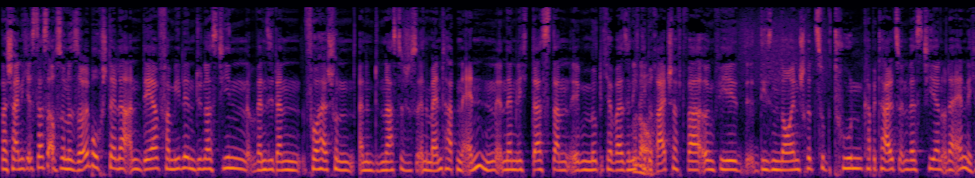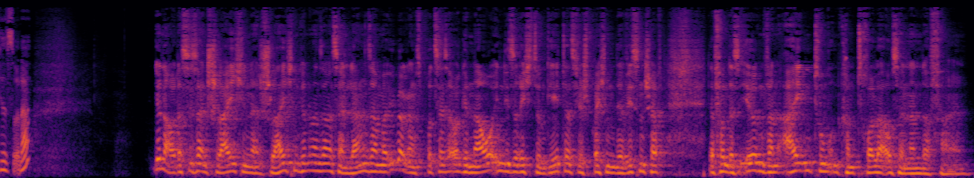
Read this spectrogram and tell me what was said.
Wahrscheinlich ist das auch so eine Sollbruchstelle, an der Familiendynastien, wenn sie dann vorher schon ein dynastisches Element hatten, enden, nämlich dass dann eben möglicherweise nicht genau. die Bereitschaft war, irgendwie diesen neuen Schritt zu tun, Kapital zu investieren oder ähnliches, oder? Genau, das ist ein Schleichen. Ein Schleichen könnte man sagen, das ist ein langsamer Übergangsprozess, aber genau in diese Richtung geht das. Wir sprechen in der Wissenschaft davon, dass irgendwann Eigentum und Kontrolle auseinanderfallen.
